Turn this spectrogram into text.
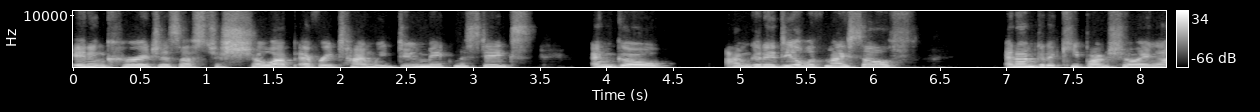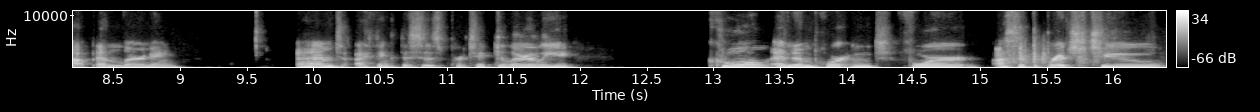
it encourages us to show up every time we do make mistakes and go, I'm going to deal with myself and I'm going to keep on showing up and learning. And I think this is particularly cool and important for us at the bridge to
